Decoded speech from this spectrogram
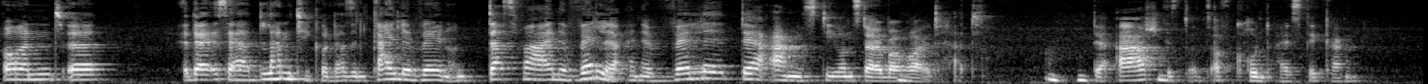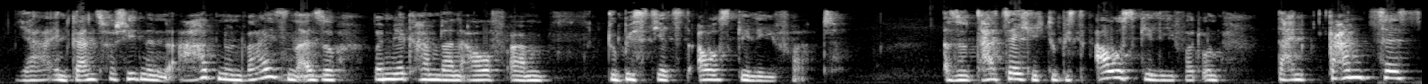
Und äh, da ist der Atlantik und da sind geile Wellen. Und das war eine Welle, eine Welle der Angst, die uns da überrollt hat. Mhm. Der Arsch ist uns auf Grundeis gegangen. Ja, in ganz verschiedenen Arten und Weisen. Also bei mir kam dann auf, ähm, du bist jetzt ausgeliefert. Also tatsächlich, du bist ausgeliefert und dein ganzes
